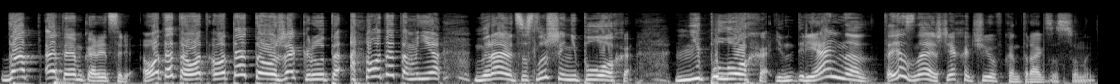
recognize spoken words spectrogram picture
Да, это МК рыцарь. Вот это вот, вот это уже круто. Вот это мне нравится. Слушай, неплохо. Неплохо. И реально, да я знаешь, я хочу в контракт засунуть.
